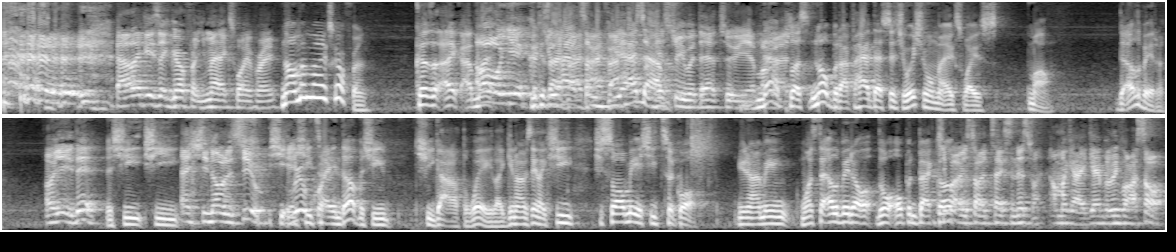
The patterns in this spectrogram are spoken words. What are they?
I like you said girlfriend, you my ex wife, right? No, I'm in my ex girlfriend. Because I, I my, oh yeah, because you I- had some, I- I you had had some that- history with that too. Yeah, That plus no, but I've had that situation with my ex wife's mom, the elevator, Oh yeah, you did. and she she And she noticed you. she and she quick. tightened up and she she got out the way. Like you know what I'm saying? Like she she saw me and she took off. You know what I mean? Once the elevator door opened back She up, she probably started texting this one. Oh my god, I can't believe what I saw.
